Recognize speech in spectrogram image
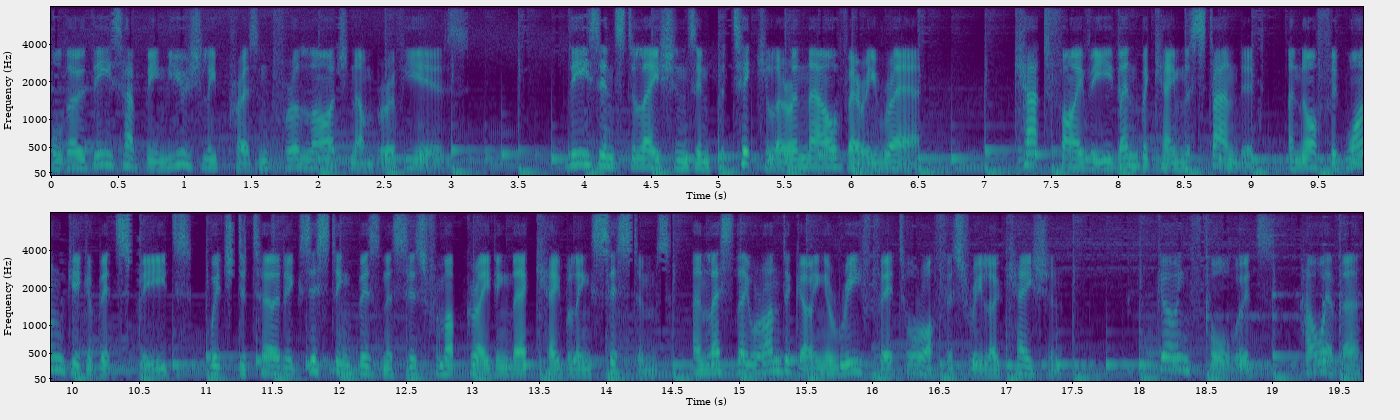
although these have been usually present for a large number of years. These installations in particular are now very rare. Cat5e then became the standard, and offered 1 gigabit speeds, which deterred existing businesses from upgrading their cabling systems, unless they were undergoing a refit or office relocation. Going forwards, however,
